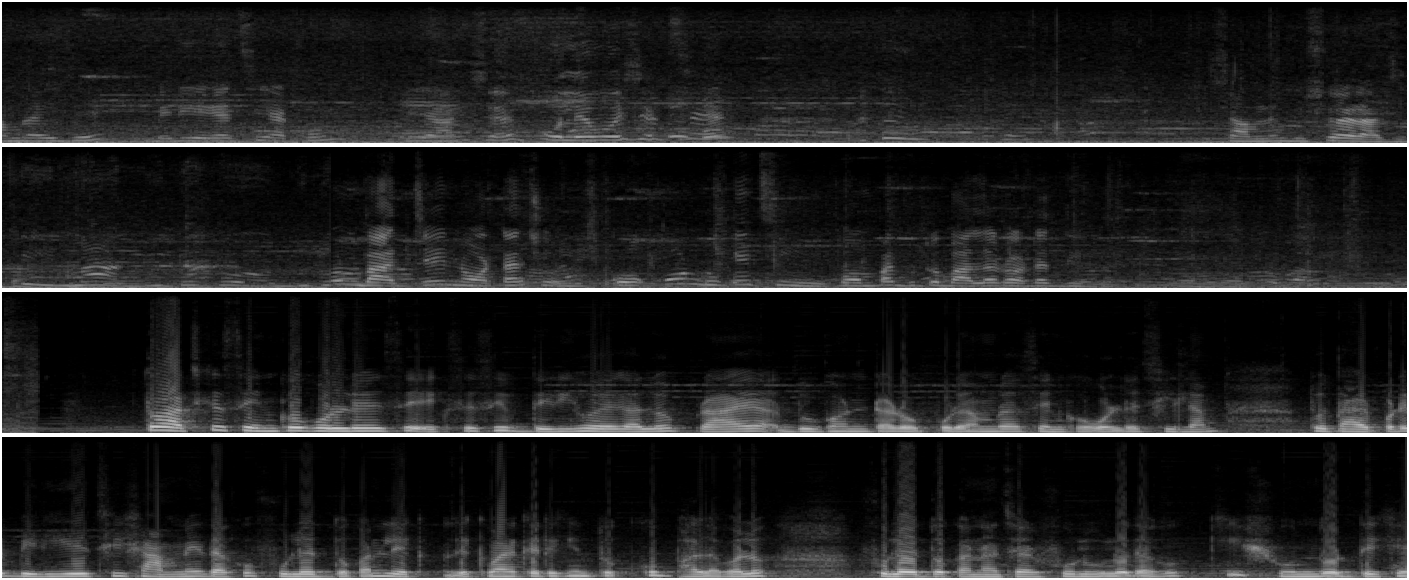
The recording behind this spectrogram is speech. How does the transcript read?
আমরা এই যে বেরিয়ে গেছি এখন। কোলে বসেছে। সামনে বিষয় রাজিতা এখন বাজছে নটা চল্লিশ। কখন ঢুকেছি? পম্পা দুটো বালার অর্ডার দিল। তো আজকে সেনকো গোল্ডে এসে এক্সেসিভ দেরি হয়ে গেল। প্রায় দু ঘণ্টার ওপরে আমরা সেনকো গোল্ডে ছিলাম। তো তারপরে বেরিয়েছি সামনে দেখো ফুলের দোকান। লেক লেক মার্কেটে কিন্তু খুব ভালো ভালো ফুলের দোকান আছে আর ফুলগুলো দেখো কি সুন্দর। দেখে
